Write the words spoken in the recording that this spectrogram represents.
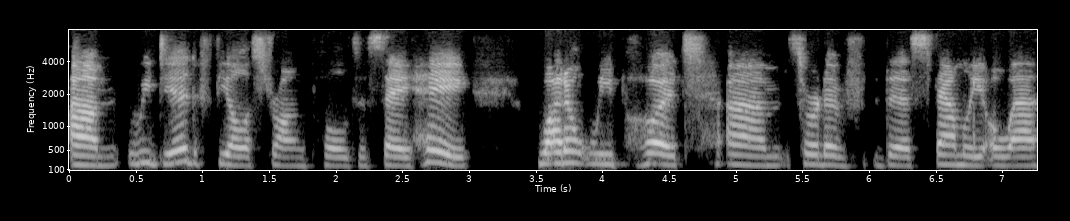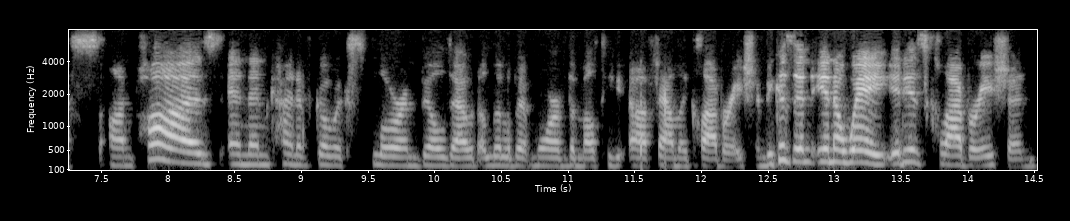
Um, we did feel a strong pull to say, hey, why don't we put um, sort of this family OS on pause and then kind of go explore and build out a little bit more of the multi uh, family collaboration? Because in, in a way, it is collaboration.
